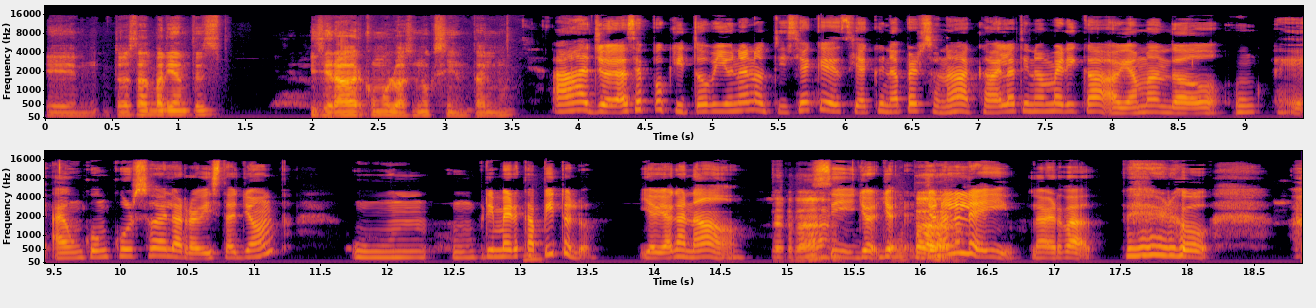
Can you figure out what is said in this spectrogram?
eh, todas estas variantes. Quisiera ver cómo lo hacen occidental, ¿no? Ah, yo hace poquito vi una noticia que decía que una persona acá de Latinoamérica había mandado eh, a un concurso de la revista Jump un, primer capítulo y había ganado. ¿Verdad? Sí, yo, yo, yo no lo leí, la verdad, pero,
